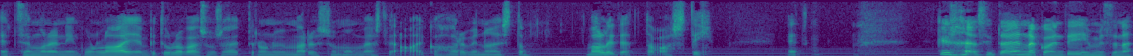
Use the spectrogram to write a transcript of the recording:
et semmoinen niin kuin laajempi tulevaisuusajattelun ymmärrys on mun mielestä vielä aika harvinaista, valitettavasti. Et kyllä sitä ennakointia ihmisenä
